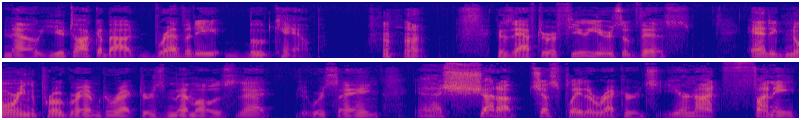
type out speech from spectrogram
Now, you talk about brevity boot camp. Because after a few years of this, and ignoring the program director's memos that were saying, yeah, shut up, just play the records, you're not funny,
